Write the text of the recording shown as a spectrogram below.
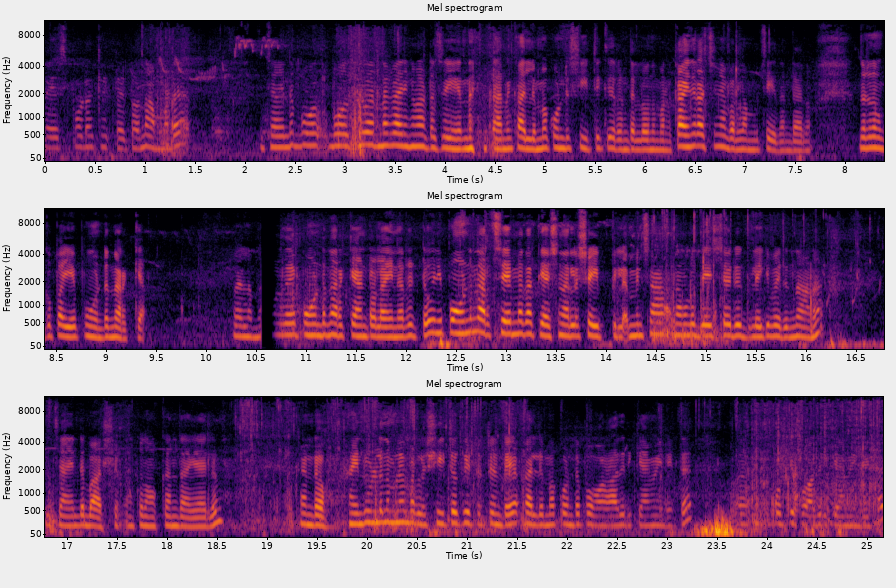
വേസ്റ്റ് ബോർഡൊക്കെ ഇട്ടിട്ടോ? നമ്മുടെ അതിന്റെ ബോധത്തിൽ വരുന്ന കാര്യങ്ങളാട്ടോ ചെയ്യുന്നത് കാരണം കല്ലുമ്മ കൊണ്ട് ഷീറ്റ് കീറണ്ടല്ലോ എന്ന് പറഞ്ഞു. കഴിഞ്ഞ പ്രാവശ്യം ഞാൻ പറഞ്ഞു നമ്മൾ ചെയ്തിട്ടുണ്ടായിരുന്നു. എന്നിട്ട് നമുക്ക് പയ്യെ പോണ്ട് നിറയ്ക്കാം. വെള്ളം. പോണ്ട് നിറയ്ക്കാൻ കേട്ടോ. ലൈനർ ഇട്ടു. ഇനി പോണ്ട് നിറച്ച് കഴിയുമ്പോൾ അത് അത്യാവശ്യം നല്ല ഷേപ്പില്ല മീൻസ് നമ്മൾ ഉദ്ദേശിച്ച ഒരു ഇതിലേക്ക് വരുന്നതാണ് ഈ ചായന്റെ ഭാഷ്യം. നമുക്ക് നോക്കാം എന്തായാലും. കണ്ടോ? അതിന്റെ ഉള്ളിൽ നമ്മൾ പറഞ്ഞു ഷീറ്റൊക്കെ ഇട്ടിട്ടുണ്ട്. കല്ലുമ്മ കൊണ്ട് പോകാതിരിക്കാൻ വേണ്ടിയിട്ട് പൊട്ടി പോകാതിരിക്കാൻ വേണ്ടിയിട്ട്.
